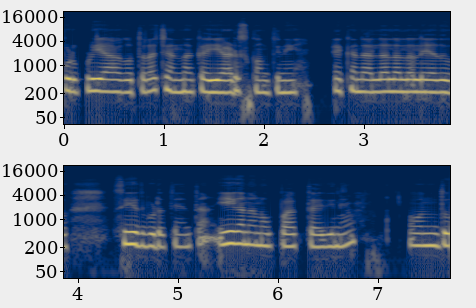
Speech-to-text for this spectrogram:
ಪುಡಿ ಪುಡಿ ಆಗೋ ಥರ ಚೆನ್ನಾಗಿ ಕೈ ಆಡಿಸ್ಕೊತೀನಿ. ಯಾಕಂದರೆ ಅಲ್ಲಲ್ಲಲ್ಲಿ ಅದು ಸೀದ್ಬಿಡುತ್ತೆ ಅಂತ. ಈಗ ನಾನು ಉಪ್ಪು ಹಾಕ್ತಾಯಿದ್ದೀನಿ ಒಂದು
